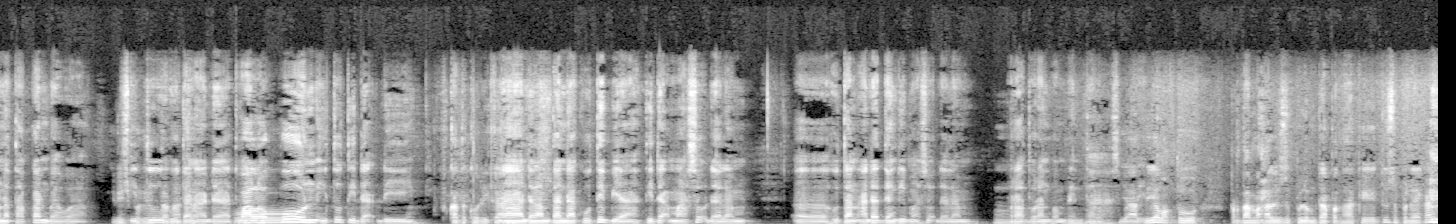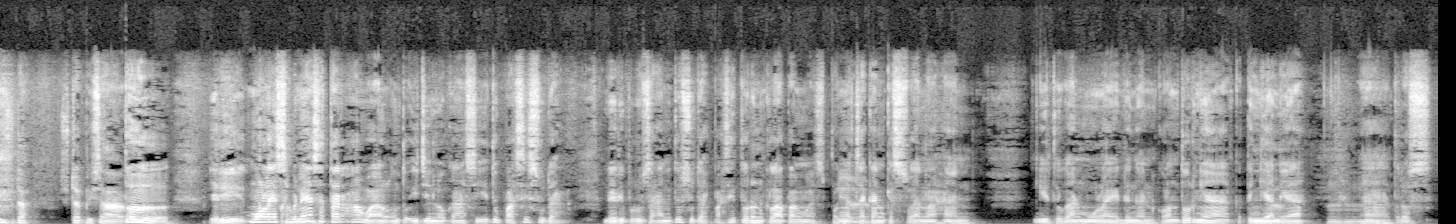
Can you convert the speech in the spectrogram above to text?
menetapkan bahwa Ini itu hutan hutan, adat. walaupun itu tidak di Kategorikan. nah dalam tanda kutip ya tidak masuk dalam eh, hutan adat yang dimasuk dalam peraturan pemerintah ya artinya waktu pertama kali sebelum dapat HG itu sebenarnya kan sudah sudah bisa Betul. Jadi mulai sebenarnya start awal untuk izin lokasi itu pasti sudah dari perusahaan itu sudah pasti turun ke lapang mas. Pengecekan kesesuaian lahan gitu kan. Mulai dengan konturnya ketinggian ya. Nah terus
